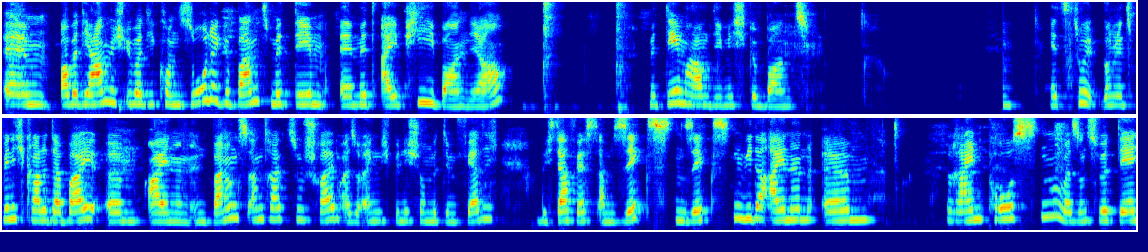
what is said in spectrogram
Ähm, aber die haben mich über die Konsole gebannt mit dem, äh, mit IP-Ban, ja. Mit dem haben die mich gebannt. Jetzt, tu, und jetzt bin ich gerade dabei, ähm, einen Entbannungsantrag zu schreiben. Also eigentlich bin ich schon mit dem fertig. Aber ich darf erst am 6.6. wieder einen ähm, reinposten, weil sonst wird der,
